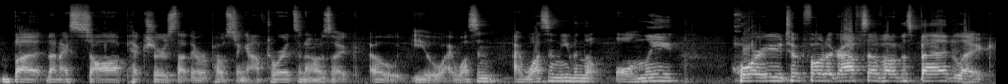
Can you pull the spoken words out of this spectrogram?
but then I saw pictures that they were posting afterwards, and I was like, oh, ew! I wasn't I wasn't even the only whore you took photographs of on this bed. Like,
